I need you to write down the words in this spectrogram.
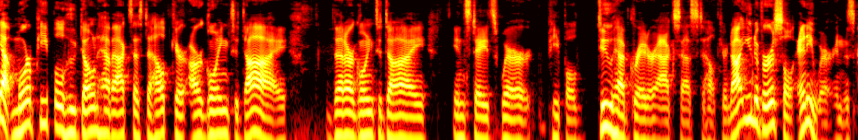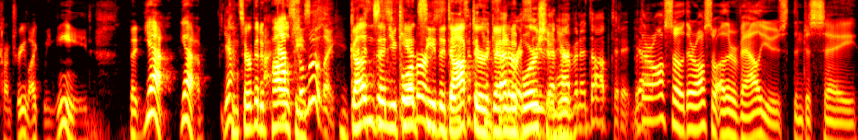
yeah, more people who don't have access to health care are going to die than are going to die in states where people do have greater access to healthcare. Not universal anywhere in this country like we need, but yeah, yeah, Yeah, conservative policies, Absolutely. guns, and, it's you can't see the states of doctor get an abortion. That You're- haven't adopted it. But Yeah. there are also there are also other values than just say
